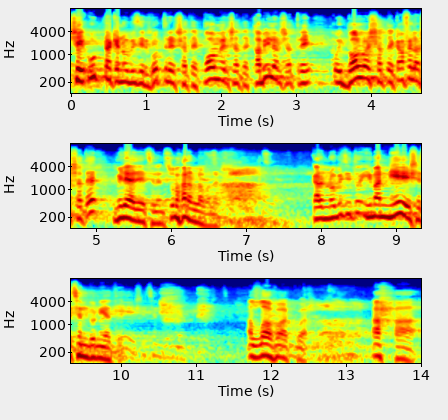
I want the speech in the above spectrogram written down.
সেই উটটাকে নবীজির গোত্রের সাথে কমের সাথে, কাবিলার সাথে, ওই দলের সাথে, কাফেলার সাথে মিলিয়ে দিয়েছিলেন। সুবাহ আল্লাহ বলেন। কারণ নবীজি তো ইমান নিয়ে এসেছেন দুনিয়াতে। আল্লাহ আকবার। আহা!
